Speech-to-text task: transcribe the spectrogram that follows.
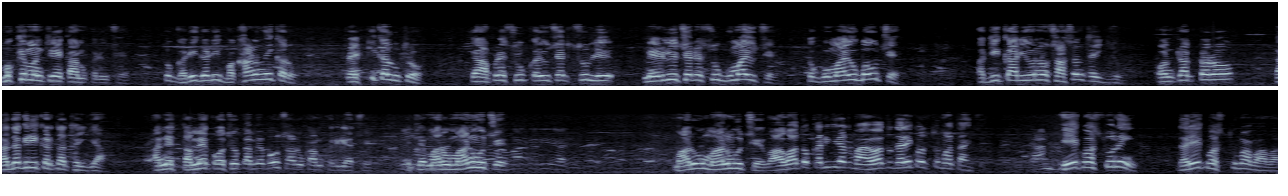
મુખ્યમંત્રીએ કામ કર્યું છે. તો ઘડી ઘડી વખાણ નહીં કરો. પ્રેક્ટિકલ ઉતરો. કે આપણે શું કર્યું છે, શું મેળવ્યું છે અને શું ગુમાયું છે. તો ગુમાયું બહુ છે. અધિકારીઓનું શાસન થઈ ગયું. કોન્ટ્રાક્ટરો દાદાગીરી કરતા થઈ ગયા. અને તમે કહો છો કે અમે બહુ સારું કામ કરી રહ્યા છે એટલે મારું માનવું છે. મારું માનવું છે. વાહવા તો કરી રહ્યા વાહવા તો દરેક વસ્તુમાં થાય છે. એક વસ્તુ નહીં. દરેક વસ્તુમાં વાહવા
